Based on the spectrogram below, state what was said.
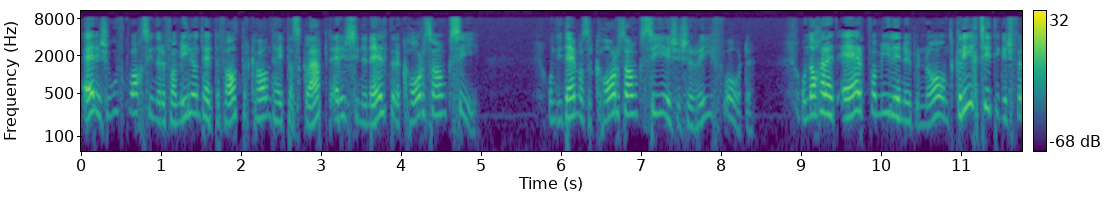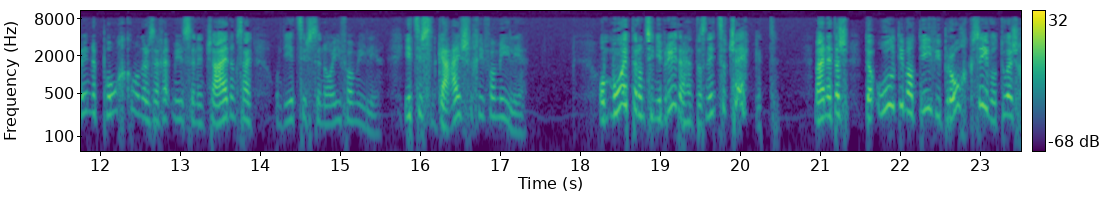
Er ist aufgewachsen in einer Familie und hat den Vater und hat das gelebt. Er ist seinen Eltern gehorsam gewesen. Und in dem, was er gehorsam war, ist, ist er reif geworden. Und nachher hat er die Familien übernommen. Und gleichzeitig ist für ihn ein Punkt gekommen, wo er sich müssen entscheiden und gesagt, und jetzt ist es eine neue Familie. Jetzt ist es eine geistliche Familie. Und die Mutter und seine Brüder haben das nicht so gecheckt. Ich meine, das war der ultimative Bruch, den du hast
